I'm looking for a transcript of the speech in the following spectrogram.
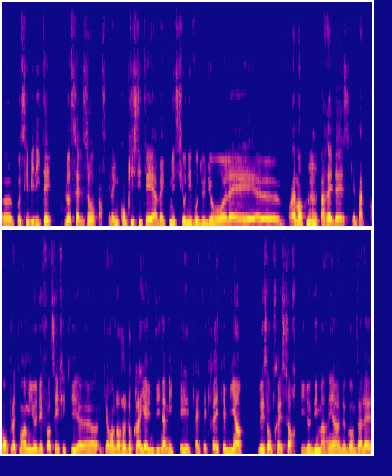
euh, possibilités. Lo Celso, parce qu'il a une complicité avec Messi au niveau du, du relais, euh, vraiment. Mm Paredes, qui n'est pas complètement un milieu défensif et qui, euh, qui rentre dans le jeu. Donc là, il y a une dynamique qui, a été créée qui est bien. Les entrées-sorties de Di Maria, de Gonzalez,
